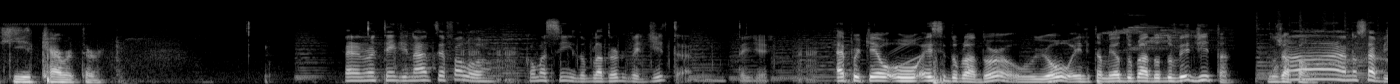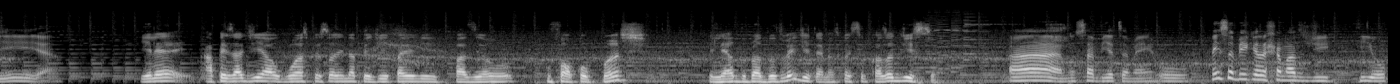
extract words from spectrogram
his character. Pera, eu não entendi nada que você falou. Como assim? Dublador do Vegeta? Não entendi. É porque o, esse dublador, o Yo, ele também é o dublador do Vegeta no Japão. Ah, não sabia. E ele é, apesar de algumas pessoas ainda pedirem para ele fazer o, o Falcon Punch, ele é o dublador do Vegeta, é mais conhecido por causa disso. Ah, não sabia também. O... Nem sabia que era chamado de Ryo.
